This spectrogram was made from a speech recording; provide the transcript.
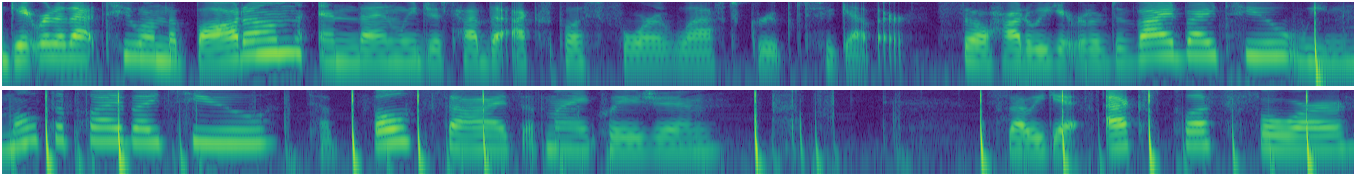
Get rid of that 2 on the bottom, and then we just have the x plus 4 left grouped together. So how do we get rid of divide by 2? We multiply by 2 to both sides of my equation. So that we get x plus 4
